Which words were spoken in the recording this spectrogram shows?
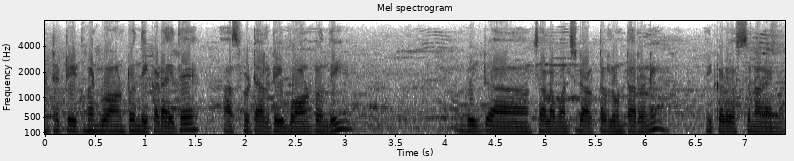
అంటే ట్రీట్మెంట్ బాగుంటుంది. ఇక్కడ అయితే హాస్పిటాలిటీ బాగుంటుంది. బిగ్ చాలా మంచి డాక్టర్లు ఉంటారని ఇక్కడ వస్తున్నాను నేను.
